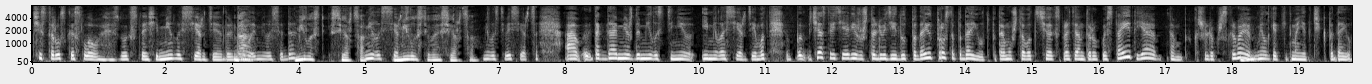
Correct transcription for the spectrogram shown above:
Чисто русское слово из двух состоящих. Милосердие. Да. Мило, милость, да? Милость сердца. Милость сердца. Милостивое сердце. Милостивое сердце. А э, тогда между милостью и милосердием. Вот э, часто ведь я вижу, что люди идут, подают, просто подают, потому что вот человек с протянутой рукой стоит, я там кошелек раскрываю, mm-hmm. мелкие какие-то монеточки подаю.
